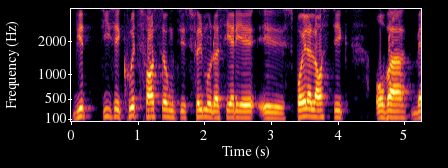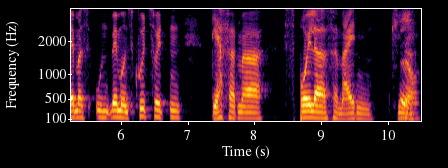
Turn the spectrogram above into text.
wird diese Kurzfassung des Film oder Serie äh, spoilerlastig, aber wenn, wir's, wenn wir uns kurz halten, dürfen wir Spoiler vermeiden können. Ja.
